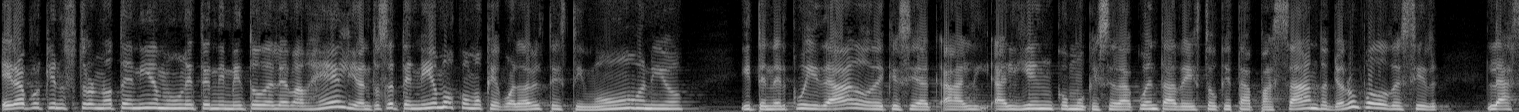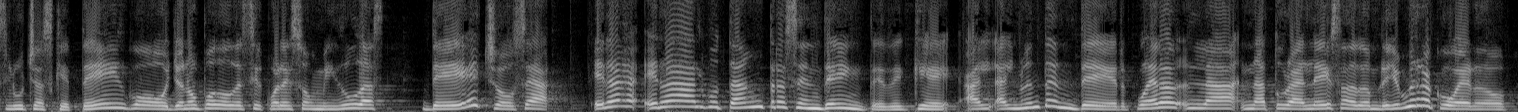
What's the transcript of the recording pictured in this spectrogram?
era porque nosotros no teníamos un entendimiento del Evangelio. Entonces teníamos como que guardar el testimonio y tener cuidado de que si alguien como que se da cuenta de esto que está pasando, yo no puedo decir las luchas que tengo, yo no puedo decir cuáles son mis dudas. De hecho, o sea, era, era algo tan trascendente de que al, al no entender cuál era la naturaleza del hombre, yo me recuerdo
